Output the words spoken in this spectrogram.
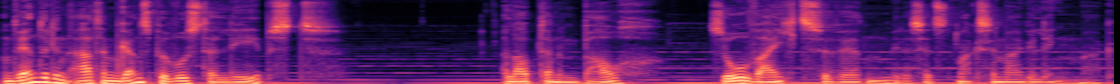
Und während du den Atem ganz bewusst erlebst, erlaub deinem Bauch so weich zu werden, wie das jetzt maximal gelingen mag.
